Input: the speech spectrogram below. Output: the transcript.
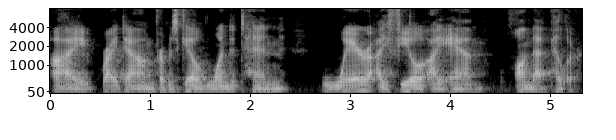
I write down from a scale of one to ten where I feel I am on that pillar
